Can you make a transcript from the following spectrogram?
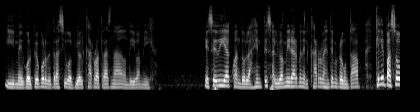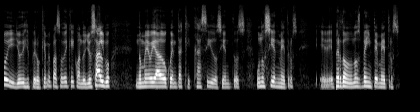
y me golpeó por detrás y volvió el carro atrás, nada donde iba mi hija. Ese día cuando la gente salió a mirarme en el carro, la gente me preguntaba, ¿qué le pasó? Y yo dije, ¿pero qué me pasó de que cuando yo salgo no me había dado cuenta que casi 200, unos 100 metros, eh, perdón, unos 20 metros,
